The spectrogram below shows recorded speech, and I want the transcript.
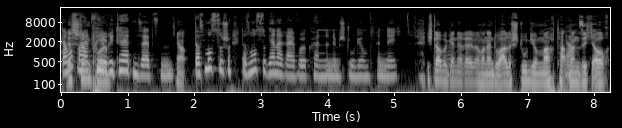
da muss man halt Prioritäten wohl. setzen. Ja. Das musst du schon, das musst du generell wohl können in dem Studium, finde ich. Ich glaube ja. generell, wenn man ein duales Studium macht, hat ja. man sich auch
